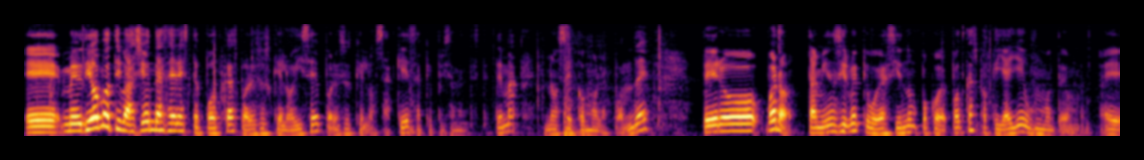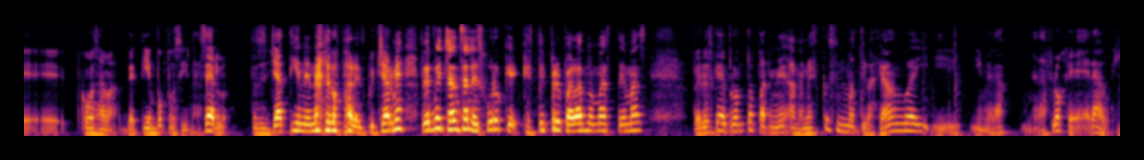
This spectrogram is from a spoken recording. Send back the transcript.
Eh, me dio motivación de hacer este podcast, por eso es que lo hice, por eso es que lo saqué, saqué precisamente este tema. No sé cómo le pondré. Pero bueno, también sirve que voy haciendo un poco de podcast porque ya llevo un montón, eh, ¿cómo se llama? De tiempo pues sin hacerlo. Entonces ya tienen algo para escucharme. Denme chance, les juro que, que estoy preparando más temas. Pero es que de pronto amanezco sin motivación, güey. Y, y me, da, me da flojera, güey.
